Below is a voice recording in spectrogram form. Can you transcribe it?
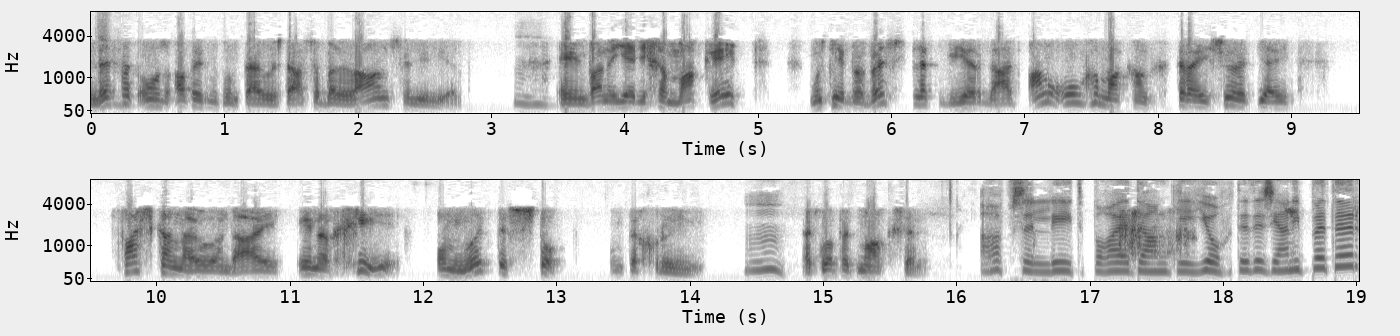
En dis wat ons altyd moet onthou is daar's 'n balans in die lewe. Hmm. En wanneer jy die gemak het, moet jy bewuslik weer daai ander ongemak gaan kry sodat jy vas kan hou aan daai energie om nooit te stop om te groei nie. Hmm. Ek hoop dit maak sin. Absoluut. Baie dankie. Jo, dit is Janie Pitter.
